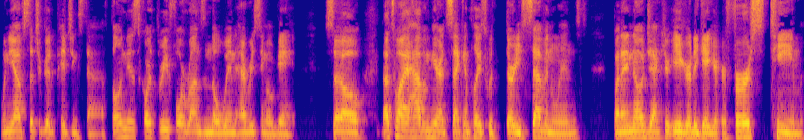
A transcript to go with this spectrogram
when you have such a good pitching staff. They'll need to score three, four runs, and they'll win every single game. So that's why I have him here at second place with 37 wins. But I know, Jack, you're eager to get your first team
